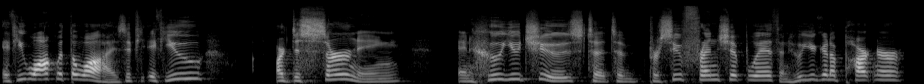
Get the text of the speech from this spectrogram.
if you walk with the wise, if, if you are discerning in who you choose to, to pursue friendship with and who you're going to partner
